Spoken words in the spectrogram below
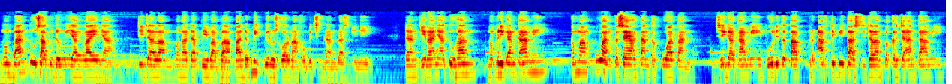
membantu satu demi yang lainnya di dalam menghadapi wabah pandemik virus corona COVID-19 ini. Dan kiranya Tuhan memberikan kami kemampuan, kesehatan, kekuatan sehingga kami boleh tetap beraktivitas di dalam pekerjaan kami,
